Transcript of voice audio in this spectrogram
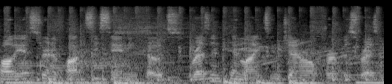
polyester and epoxy sanding coats, resin pin lines, and general purpose resin.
